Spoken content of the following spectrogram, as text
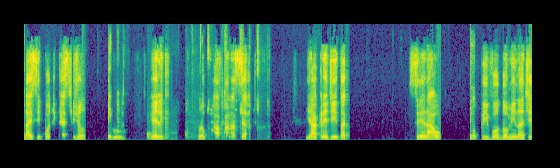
dar esse podcast junto comigo, ele é grupo Rafa na e acredita que será o pivô dominante.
